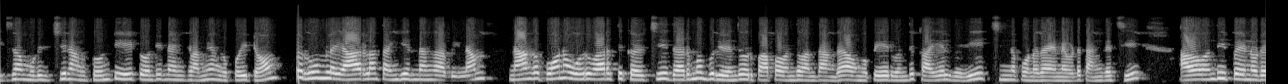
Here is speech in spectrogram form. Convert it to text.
exam முடிஞ்சு நாங்கள் டுவெண்ட்டி எயிட் டுவெண்ட்டி நைன் கிளம்பி அங்கே போயிட்டோம். ரூம்ல யாரெல்லாம் தங்கியிருந்தாங்க அப்படின்னா நாங்க போன ஒரு வாரத்துக்கு கழிச்சு தருமபுரியில இருந்து ஒரு பாப்பா வந்து வந்தாங்க. அவங்க பேர் வந்து கயல்வெளி சின்ன பொண்ணுதான் என்னை விட தங்கச்சி. அவ வந்து இப்ப என்னோட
